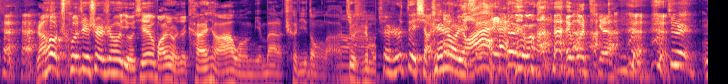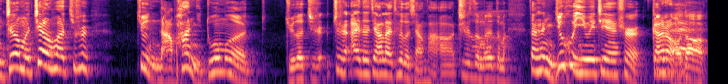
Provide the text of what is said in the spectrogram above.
然后出了这事儿之后，有些网友就开玩笑啊，我们明白了，彻底懂了，就是这么。确实对小鲜肉 有爱，有爱，我天，就是你知道吗？这样的话，就是就哪怕你多么。觉得这是这是埃德加·赖特的想法啊，这是怎么怎么？但是你就会因为这件事儿干扰到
